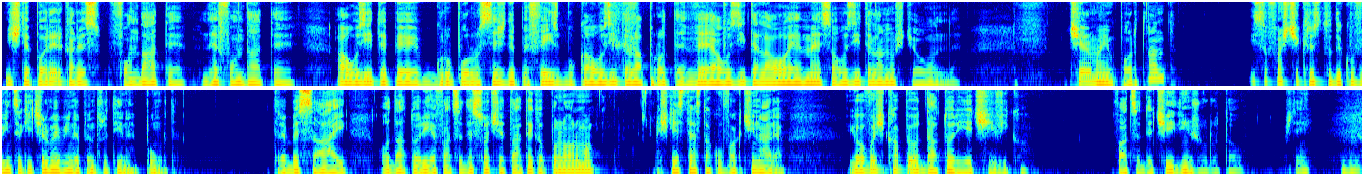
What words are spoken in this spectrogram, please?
niște păreri care sunt fondate, nefondate, auzite pe grupuri rusești de pe Facebook, auzite la ProTV, auzite la OMS, auzite la nu știu unde. Cel mai important e să faci ce crezi tu de cuvință că e cel mai bine pentru tine. Punct. Trebuie să ai o datorie față de societate, că până la urmă și chestia asta cu vaccinarea, eu o văd și ca pe o datorie civică față de cei din jurul tău, știi? Uh-huh.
